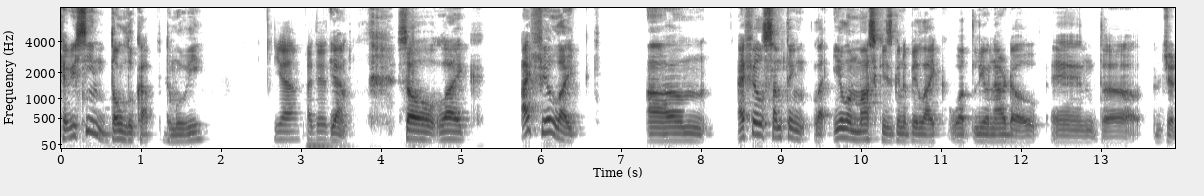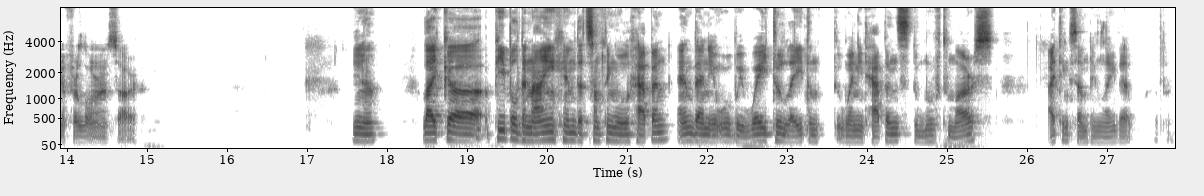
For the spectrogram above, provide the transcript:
have you seen Don't Look Up the movie? Yeah, I did. Yeah. So like, I feel like, um, I feel something like Elon Musk is gonna be like what Leonardo and uh, Jennifer Lawrence are. You know, like uh, people denying him that something will happen, and then it will be way too late when it happens to move to Mars. I think something like that. will happen.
